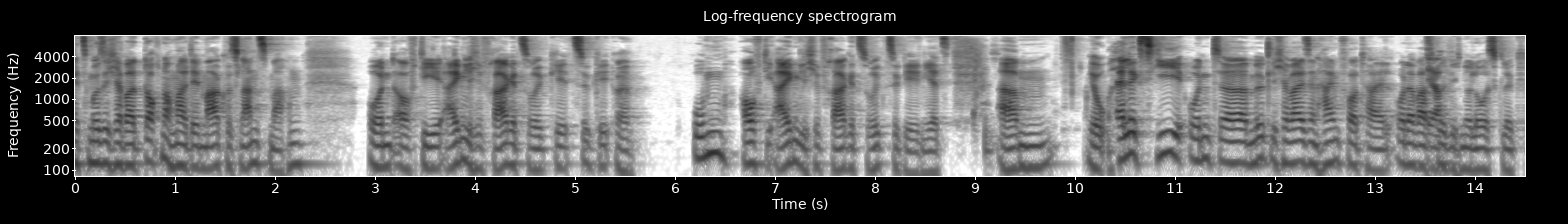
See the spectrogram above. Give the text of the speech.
Jetzt muss ich aber doch nochmal den Markus Lanz machen und auf die eigentliche Frage zurückgehen, zu, äh, um auf die eigentliche Frage zurückzugehen jetzt. Ähm, Alex Yee und äh, möglicherweise ein Heimvorteil oder war es ja. wirklich nur Losglück?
